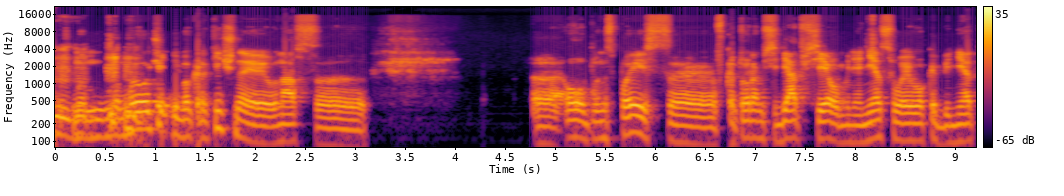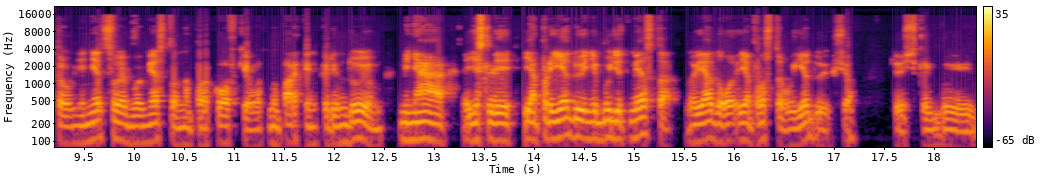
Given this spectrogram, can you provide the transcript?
Mm-hmm. Мы, мы очень демократичные, у нас э, э, open space, э, в котором сидят все, у меня нет своего кабинета, у меня нет своего места на парковке, вот мы паркинг арендуем. Меня, если я приеду и не будет места, ну, я, я просто уеду и все. То есть, как бы,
